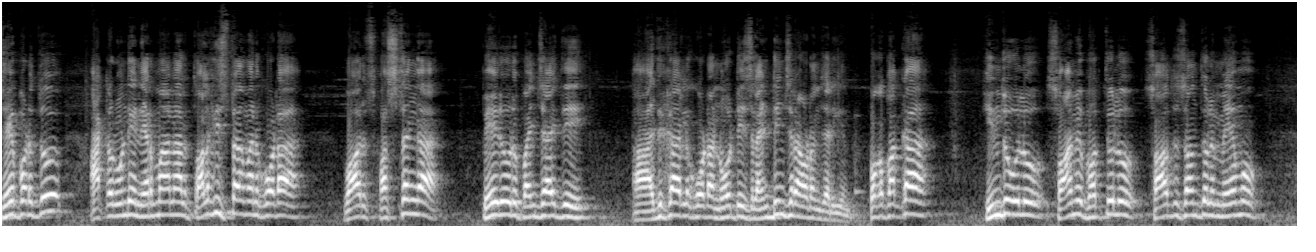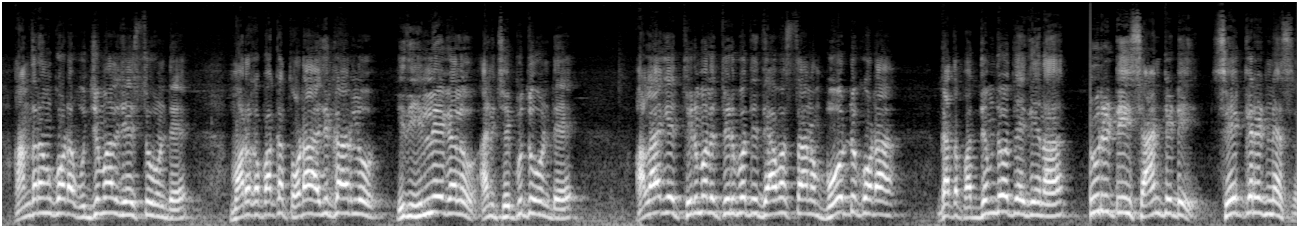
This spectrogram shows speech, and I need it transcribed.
చేపడుతూ అక్కడ ఉండే నిర్మాణాలు తొలగిస్తామని కూడా వారు స్పష్టంగా పేరూరు పంచాయతీ అధికారులు కూడా నోటీసులు అంటించి రావడం జరిగింది. ఒక పక్క హిందువులు స్వామి భక్తులు సాధు సంతులు మేము అందరం కూడా ఉద్యమాలు చేస్తూ ఉంటే మరొక పక్క తొడా అధికారులు ఇది ఇల్లీగలు అని చెబుతూ ఉంటే అలాగే తిరుమల తిరుపతి దేవస్థానం బోర్డు కూడా గత పద్దెనిమిదవ తేదీన ప్యూరిటీ శాంటిటీ సీక్రెట్నెస్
